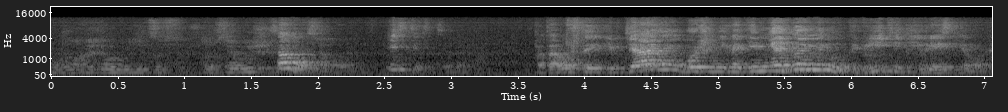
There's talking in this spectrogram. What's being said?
Можно хотел убедиться, что все вышли. Само собой, естественно. Потому что египтяне больше не хотели ни одной минуты видеть эти еврейские ложи.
